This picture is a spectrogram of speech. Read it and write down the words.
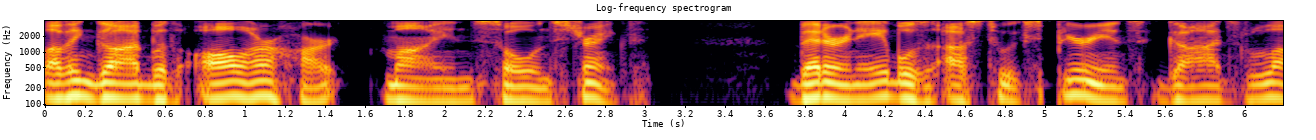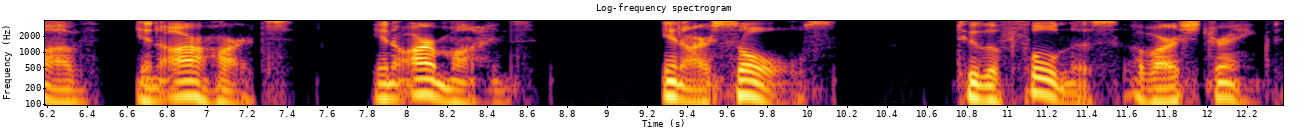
Loving God with all our heart, mind, soul, and strength better enables us to experience God's love in our hearts, in our minds, in our souls, to the fullness of our strength.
